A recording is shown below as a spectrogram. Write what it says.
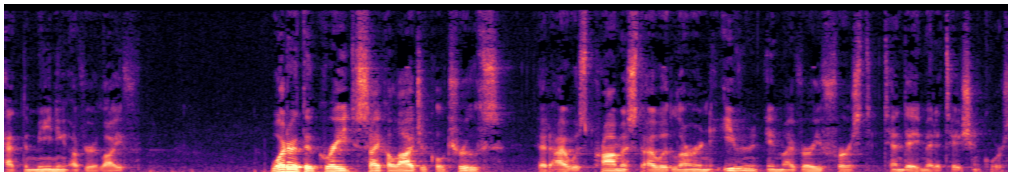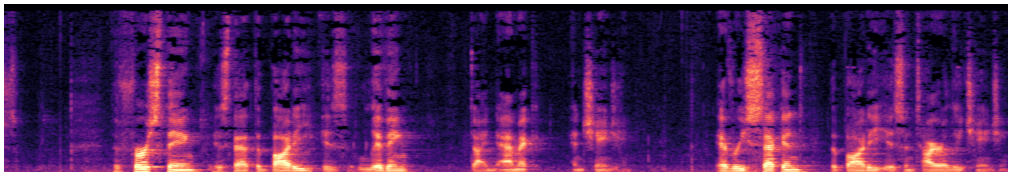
at the meaning of your life. What are the great psychological truths that I was promised I would learn even in my very first 10 day meditation course? The first thing is that the body is living, dynamic, and changing. Every second, the body is entirely changing.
